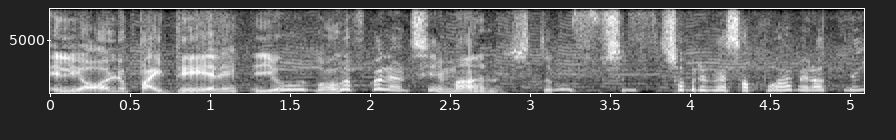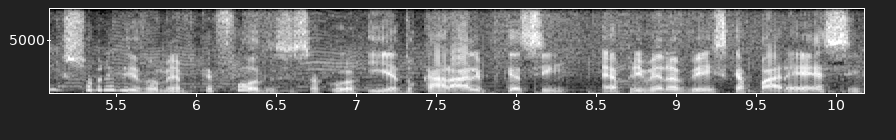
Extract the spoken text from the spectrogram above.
Ele olha o pai dele e o Nolan fica olhando assim, mano, se tu não, se sobreviver essa porra, é melhor tu nem sobreviva mesmo, porque foda-se, sacou? E é do caralho, porque assim, é a primeira vez que aparece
